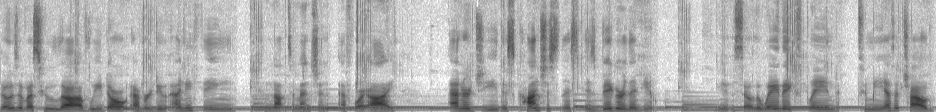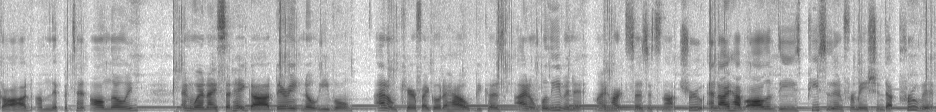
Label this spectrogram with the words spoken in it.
those of us who love, we don't ever do anything, not to mention FYI, energy, this consciousness is bigger than you. So, the way they explained to me as a child, God, omnipotent, all knowing, and when I said, Hey, God, there ain't no evil, I don't care if I go to hell because I don't believe in it. My heart says it's not true. And I have all of these pieces of information that prove it.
